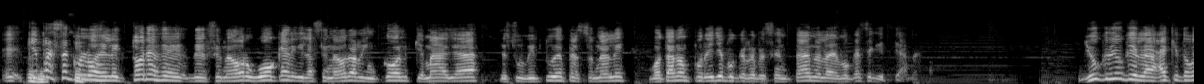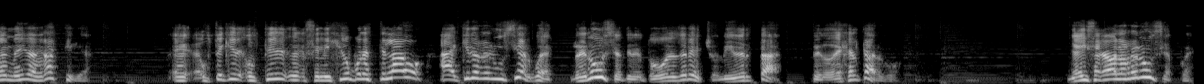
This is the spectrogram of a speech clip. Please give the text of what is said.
Eh, ¿Qué pasa con los electores del senador Walker y la senadora Rincón, que más allá de sus virtudes personales, votaron por ella porque representaban a la democracia cristiana? Yo creo que la, hay que tomar medidas drásticas. Eh, usted quiere, usted eh, se eligió por este lado, ah, quiere renunciar, pues renuncia, tiene todo el derecho, libertad, pero deja el cargo. Y ahí se acaban las renuncias, pues.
